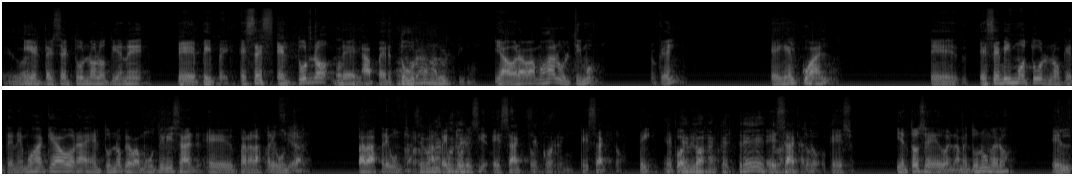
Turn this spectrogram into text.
Edward. Y el tercer turno lo tiene eh, Pipe. Ese es el turno de apertura. Ahora vamos al último. Y ahora vamos al último, ¿ok? En el cual eh, ese mismo turno que tenemos aquí ahora es el turno que vamos a utilizar eh, para las preguntas. Para las preguntas. Se van a Apertura correr. y cierre. Exacto. Se corren. Exacto. Sí, se Este corren. lo arranca el 3, este lo arranca el Exacto, 2. ok. eso. Y entonces, Eduardo, dame tu número. El,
